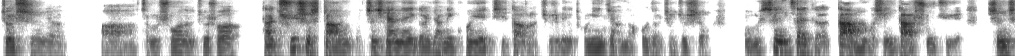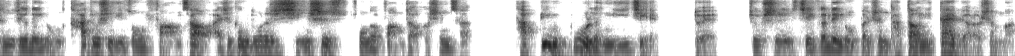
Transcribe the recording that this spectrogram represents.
就是啊，怎么说呢？就是说，但趋势上，之前那个杨立坤也提到了，就是那个图灵奖的获得者，就是我们现在的大模型、大数据生成的这个内容，它就是一种仿造，而且更多的是形式中的仿造和生成，它并不能理解，对，就是这个内容本身它到底代表了什么。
